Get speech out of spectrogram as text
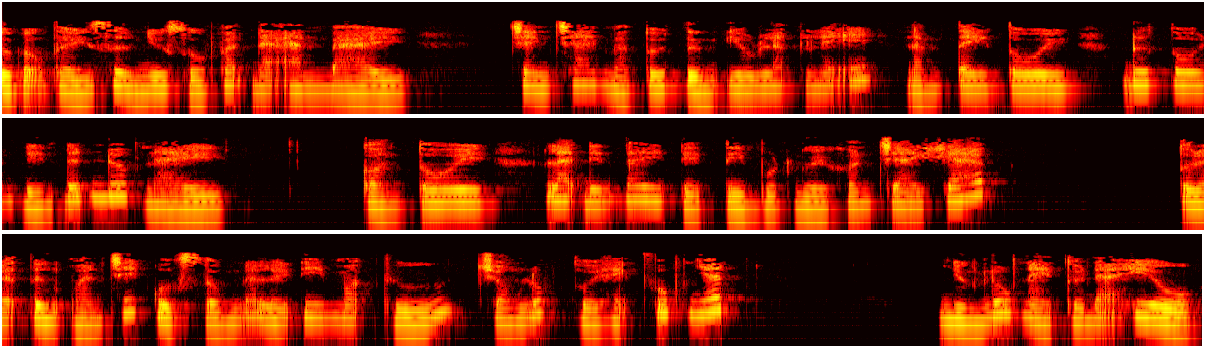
Tôi bỗng thấy dường như số phận đã an bài. Chàng trai mà tôi từng yêu lặng lẽ, nắm tay tôi, đưa tôi đến đất nước này. Còn tôi lại đến đây để tìm một người con trai khác. tôi đã từng oán trách cuộc sống đã lấy đi mọi thứ trong lúc tôi hạnh phúc nhất. Nhưng lúc này tôi đã hiểu,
